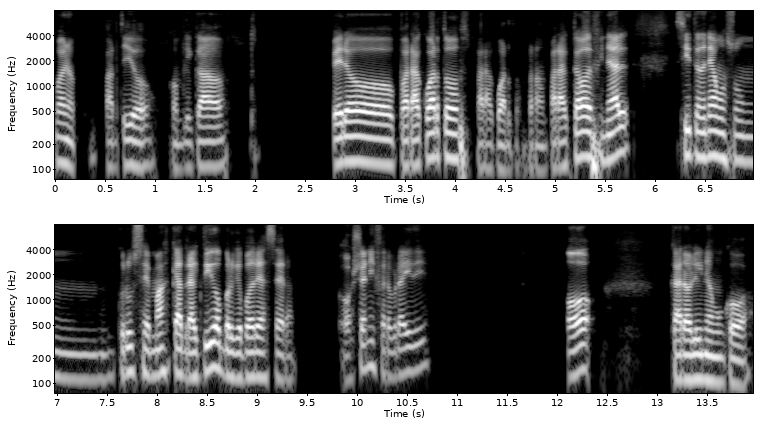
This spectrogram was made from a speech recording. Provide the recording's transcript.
bueno, partido complicado. Pero para cuartos, para cuartos, perdón, para octavos de final, sí tendríamos un cruce más que atractivo porque podría ser o Jennifer Brady o Carolina Mukova.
